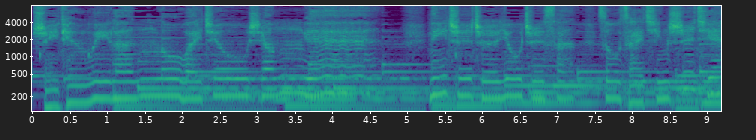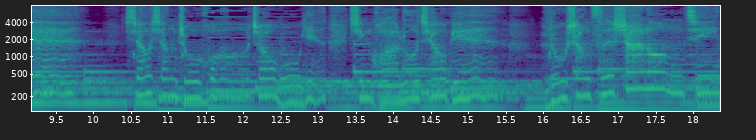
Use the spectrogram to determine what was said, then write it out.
水天微澜，楼外酒香远。你持着油纸伞，走在青石街，小巷烛火照屋檐，杏花落桥边，路上紫砂龙井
